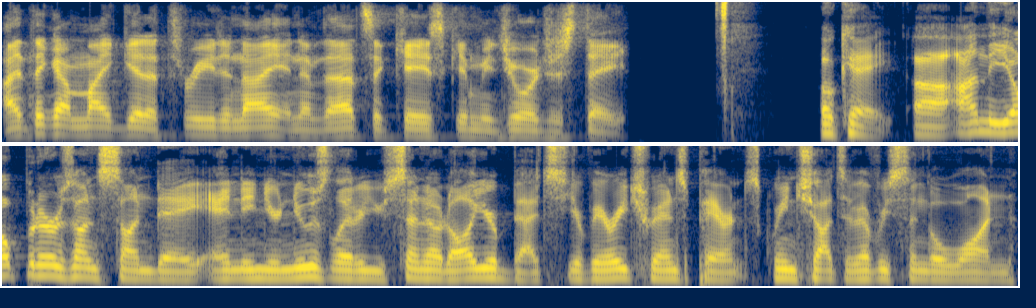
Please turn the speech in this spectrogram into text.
I think I might get a three tonight, and if that's the case, give me Georgia State. Okay, uh, on the openers on Sunday, and in your newsletter, you send out all your bets. You're very transparent, screenshots of every single one,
